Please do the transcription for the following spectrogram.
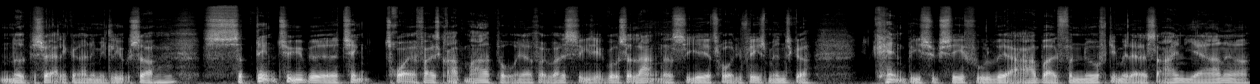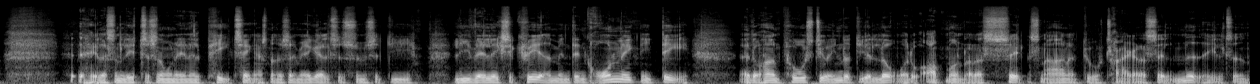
noget besværligt gørende i mit liv. Så, mm. så den type ting tror jeg faktisk ret meget på. Jeg får faktisk sige, at jeg går så langt og sige, at jeg tror, at de fleste mennesker kan blive succesfulde ved at arbejde fornuftigt med deres egen hjerne og eller sådan lidt til sådan nogle NLP-ting og sådan noget, som jeg ikke altid synes, at de lige vel eksekveret, men den grundlæggende idé, at du har en positiv indre dialog, og du opmuntrer dig selv, snarere end at du trækker dig selv ned hele tiden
